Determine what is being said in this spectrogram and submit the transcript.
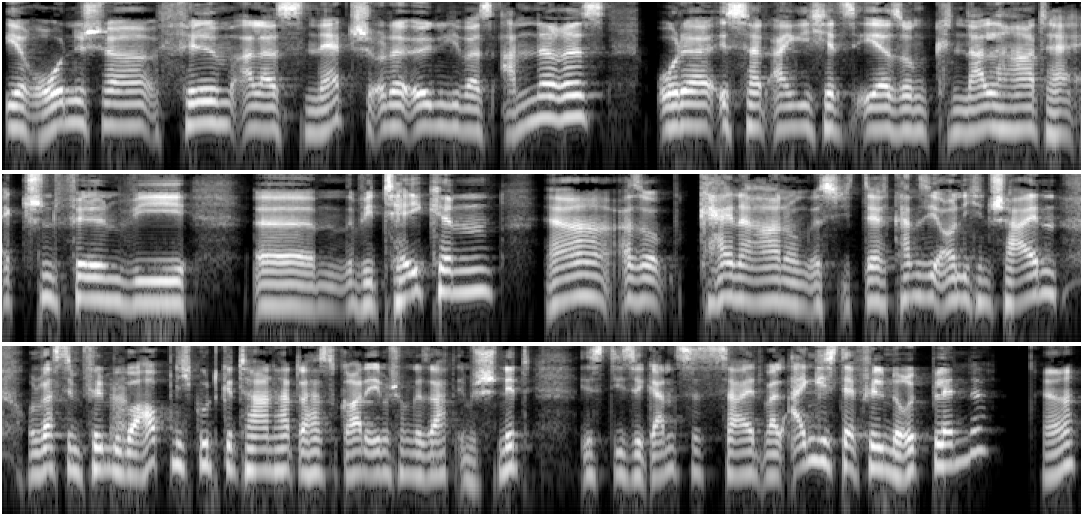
ironischer Film aller Snatch oder irgendwie was anderes? Oder ist halt eigentlich jetzt eher so ein knallharter Actionfilm wie, äh, wie Taken? Ja, also keine Ahnung. Es, der kann sich auch nicht entscheiden. Und was dem Film ja. überhaupt nicht gut getan hat, da hast du gerade eben schon gesagt, im Schnitt ist diese ganze Zeit, weil eigentlich ist der Film eine Rückblende. Ja,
